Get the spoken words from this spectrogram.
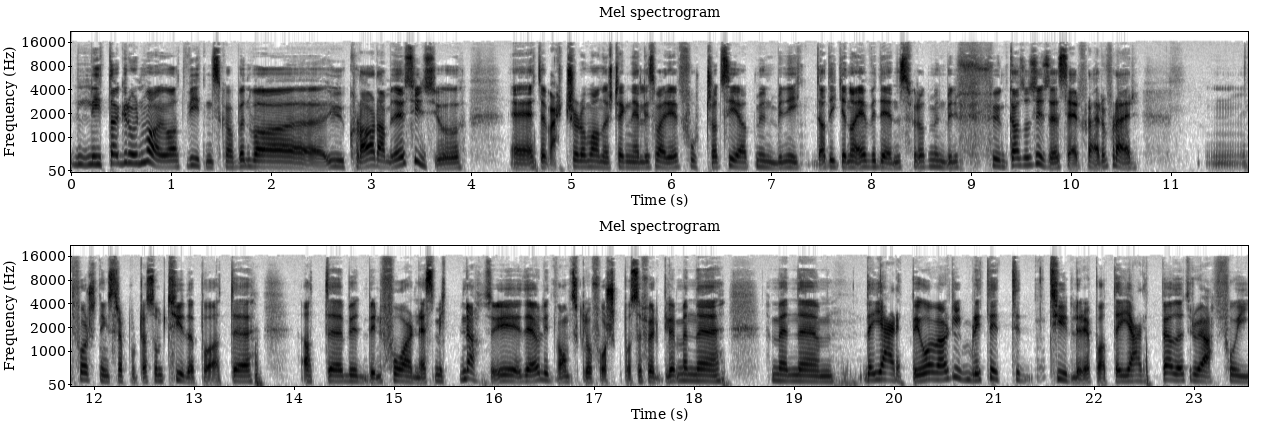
Litt av grunnen var jo at vitenskapen var uklar, da, men det syns jo eh, etter hvert, selv om Anders Tegnell i Sverige fortsatt sier at, munnbind, at det ikke er noe evidens for at munnbind funka, så syns jeg jeg ser flere og flere mm, forskningsrapporter som tyder på at at eh, får ned smitten. Da. Så det er jo litt vanskelig å forske på, selvfølgelig, men, eh, men eh, det hjelper jo. Vi har blitt litt tydeligere på at det hjelper, og det tror jeg FHI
